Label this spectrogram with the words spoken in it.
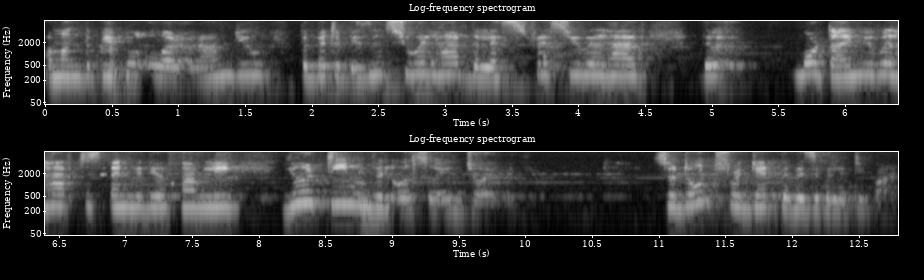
among the people who are around you, the better business you will have, the less stress you will have, the more time you will have to spend with your family. Your team will also enjoy with you. So don't forget the visibility part.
